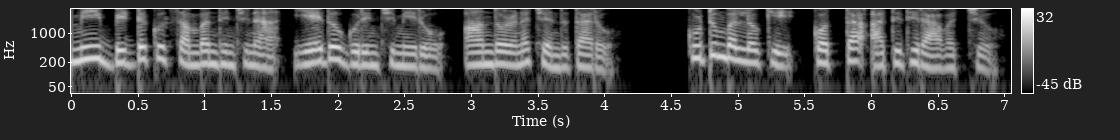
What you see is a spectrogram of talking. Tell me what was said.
మీ బిడ్డకు సంబంధించిన ఏదో గురించి మీరు ఆందోళన చెందుతారు. కుటుంబంలోకి కొత్త అతిథి రావచ్చు.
